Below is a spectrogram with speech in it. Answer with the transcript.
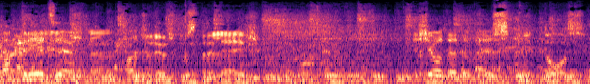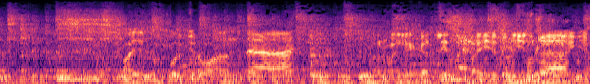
Там третье. Пожрешь, постреляешь. Еще вот это. Скидос. А, это бургер One. Да. Нормальные котлеты поешь, не из бумаги.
